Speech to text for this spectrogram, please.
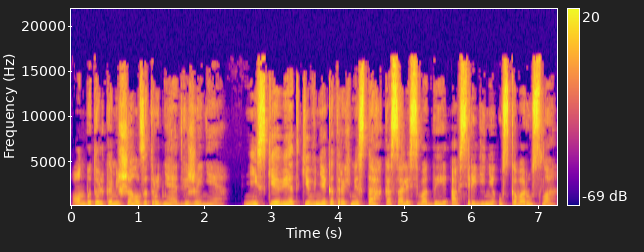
Он бы только мешал, затрудняя движение. Низкие ветки в некоторых местах касались воды, а в середине узкого русла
